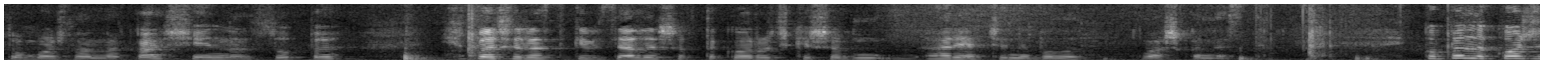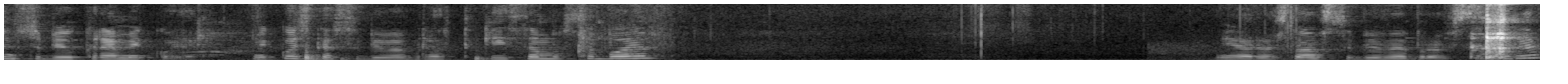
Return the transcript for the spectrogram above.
То можна на каші, на зупи. І перший раз таки взяли, щоб такої ручки, щоб гаряче не було важко нести. Купили кожен собі окремий колір. Мікуська собі вибрав такий само собою. Ярослав собі вибрав сіре.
